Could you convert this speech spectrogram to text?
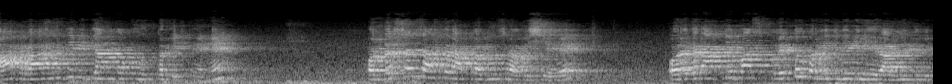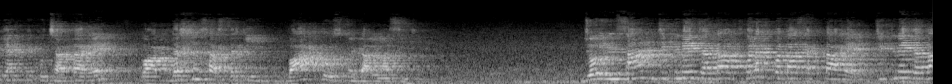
आप राजनीति विज्ञान का कोई उत्तर लिखते हैं? और दर्शन शास्त्र आपका दूसरा विषय है। और अगर आपके पास प्लेटो पर लिखने के लिए राजनीति विज्ञान में कुछ आता है तो आप दर्शन शास्त्र की बात को उसमें डालना सीखें। जो इंसान जितने ज़्यादा फलक बता सकता है, जितने ज़्यादा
